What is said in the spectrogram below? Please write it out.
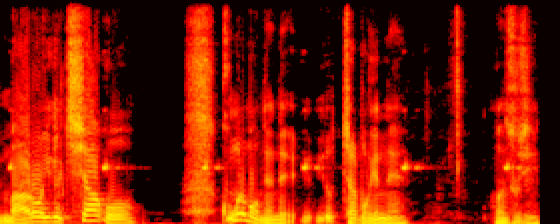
마로 이걸 치하고 콩으로 먹으면 되는데 이거 잘 모르겠네. 뭔 수지.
